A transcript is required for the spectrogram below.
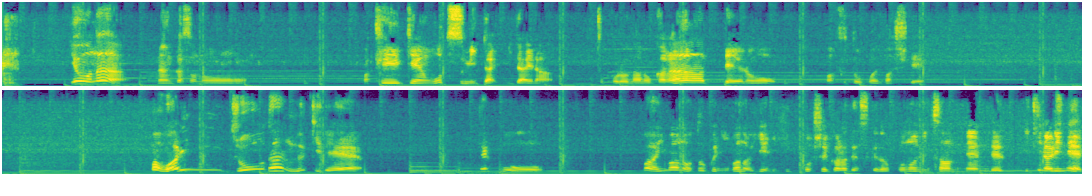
ような、なんかその、まあ、経験を積みたいみたいなところなのかなっていうのを、まあ、ふと思いまして。まあ、割に冗談抜きで、結構、まあ今の、特に今の家に引っ越してからですけど、この2、3年で、いきなりね、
